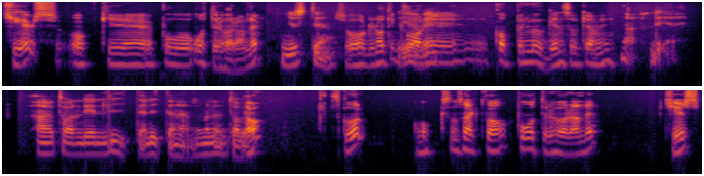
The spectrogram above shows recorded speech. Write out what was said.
cheers och eh, på återhörande. Just det. Så har du gör kvar i koppen, muggen så kan vi... Ja, det ja, jag tar en, det är en liten, liten här, men den tar vi. Ja. Skål! Och som sagt var, på återhörande. Cheers!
